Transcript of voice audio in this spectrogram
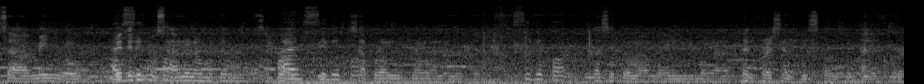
sa main road. Ay, Pwede rin po po. sa ano ng hotel, sa front, sige po. sa front ng ano nito. Sige po. Kasi ito ma'am, may mga 10% discount po tayo for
